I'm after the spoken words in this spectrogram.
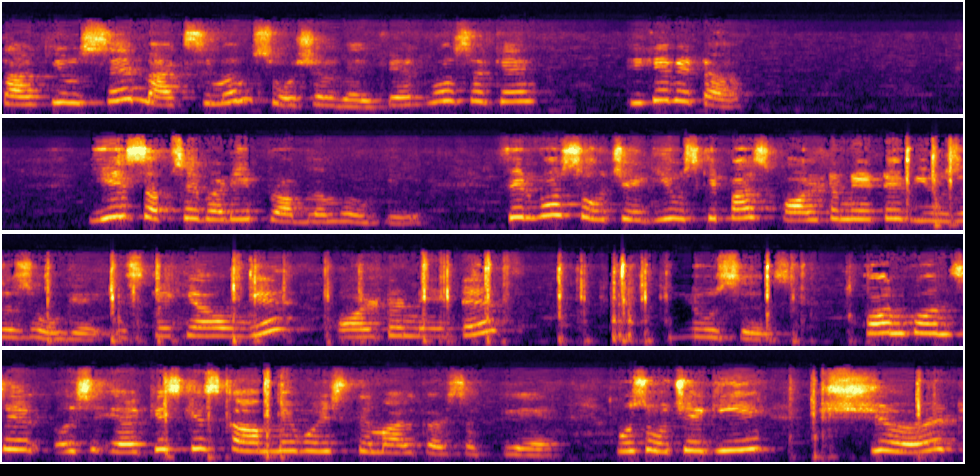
ताकि उससे मैक्सिमम सोशल वेलफेयर हो सके। ठीक है बेटा? ये सबसे बड़ी प्रॉब्लम होगी। फिर वो सोचेगी उसके पास ऑल्टरनेटिव यूजेस होंगे। इसके क्या होंगे? ऑल्टरनेटिव यूजेस कौन कौन से उस, किस किस काम में वो इस्तेमाल कर सकती है? वो सोचेगी should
